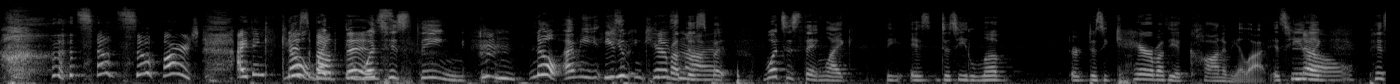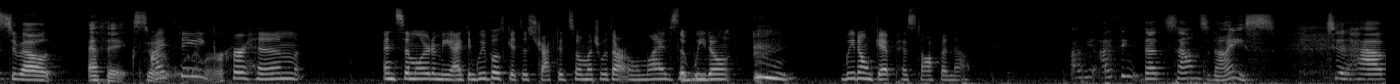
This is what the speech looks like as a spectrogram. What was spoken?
that sounds so harsh. I think he cares no, about like, this. what's his thing? no, I mean He's- you can care about this, but what's his thing? Like the is does he love or does he care about the economy a lot? Is he No. like pissed about ethics? Or I think whatever? for him, and similar to me, I think we both get distracted so much with our own lives that Mm-hmm. we don't we don't get pissed off enough. I mean, I think that sounds nice to have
